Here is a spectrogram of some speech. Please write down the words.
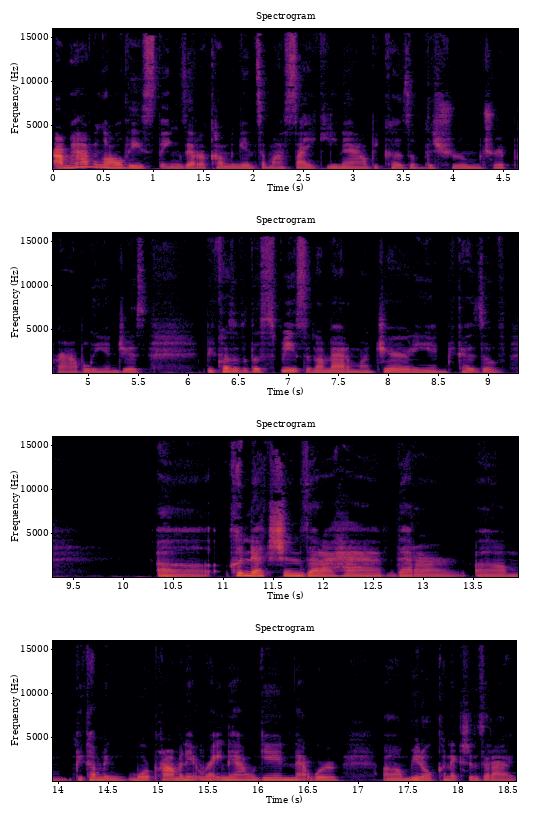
I'm having all these things that are coming into my psyche now because of the shroom trip, probably, and just because of the space that I'm at in my journey, and because of uh, connections that I have that are um, becoming more prominent right now again, that were, um, you know, connections that I,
